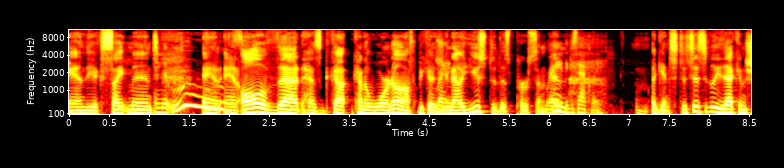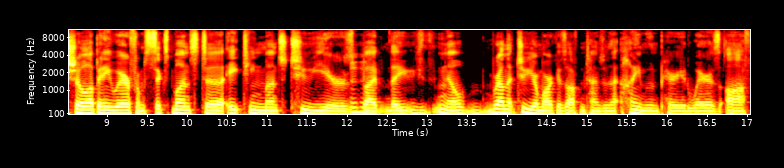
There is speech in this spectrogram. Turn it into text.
and the excitement and the ooh. and and all of that has got kind of worn off because Right. you're now used to this person. right. And exactly. Again, statistically, that can show up anywhere from six months to 18 months, two years. Mm-hmm. But they, you know, around that two year mark is oftentimes when that honeymoon period wears off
